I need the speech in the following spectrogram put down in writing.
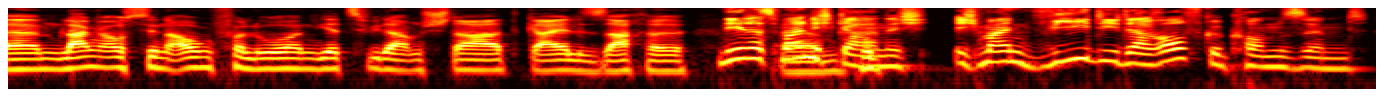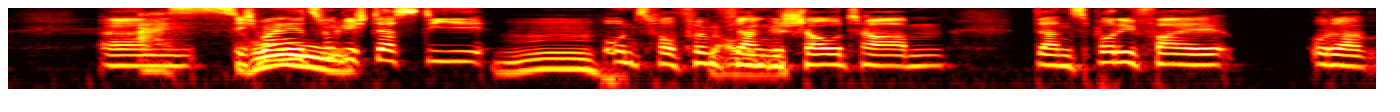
ähm, lange aus den Augen verloren, jetzt wieder am Start, geile Sache. Nee, das meine ich Ähm, gar guck- nicht. Ich meine, wie die darauf gekommen sind. Ähm, so. Ich meine jetzt wirklich, dass die Hm. uns vor fünf Jahren nicht. geschaut haben, dann Spotify oder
